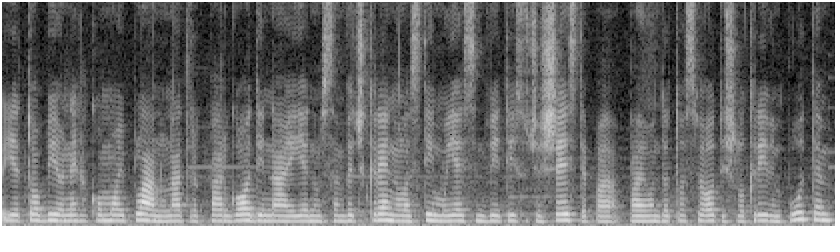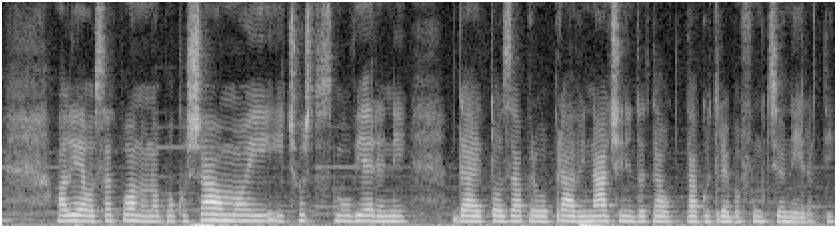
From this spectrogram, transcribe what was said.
je to bio nekako moj plan unatrag par godina i jednom sam već krenula s tim u jesen 2006. pa, pa je onda to sve otišlo krivim putem, ali evo sad ponovno pokušavamo i, i čvrsto smo uvjereni da je to zapravo pravi način i da tako treba funkcionirati.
